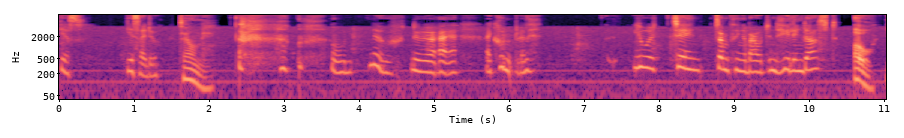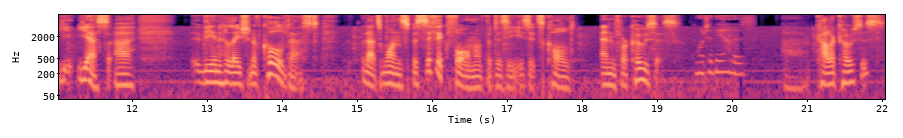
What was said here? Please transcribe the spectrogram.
Yes. Yes, I do. Tell me. Oh, no. No, no, I, I couldn't really. You were saying something about inhaling dust? Oh, y- yes, uh, the inhalation of coal dust. That's one specific form of the disease. It's called anthracosis. What are the others? Chalicosis,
